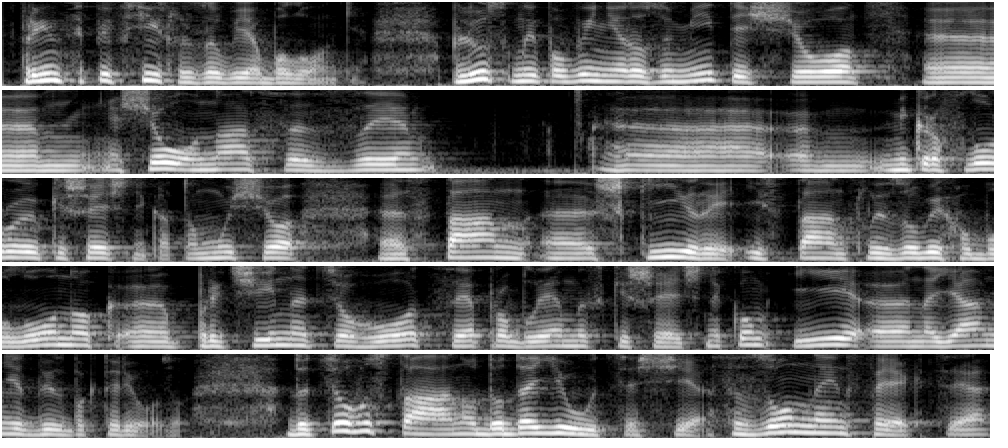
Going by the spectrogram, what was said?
В принципі, всі слизові оболонки. Плюс ми повинні розуміти, що, е, що у нас з мікрофлорою кишечника, тому що е, стан е, шкіри і стан слизових оболонок, е, причина цього це проблеми з кишечником і е, наявність дисбактеріозу. До цього стану додаються ще сезонна інфекція,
